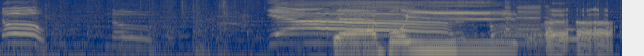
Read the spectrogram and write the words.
No! No! Yeah! Yeah, boy. Uh, uh, uh.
